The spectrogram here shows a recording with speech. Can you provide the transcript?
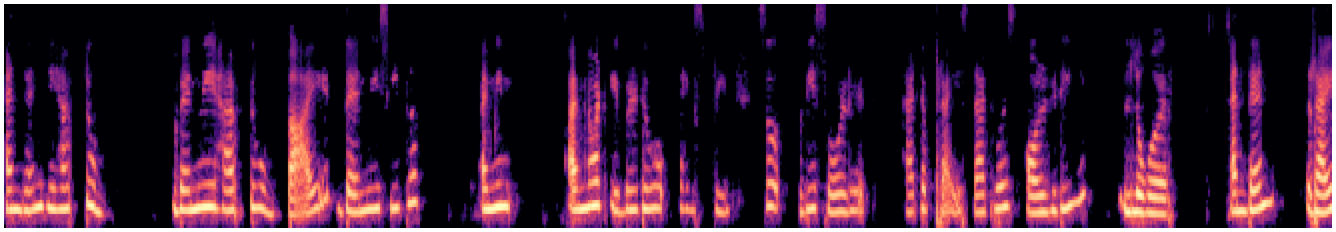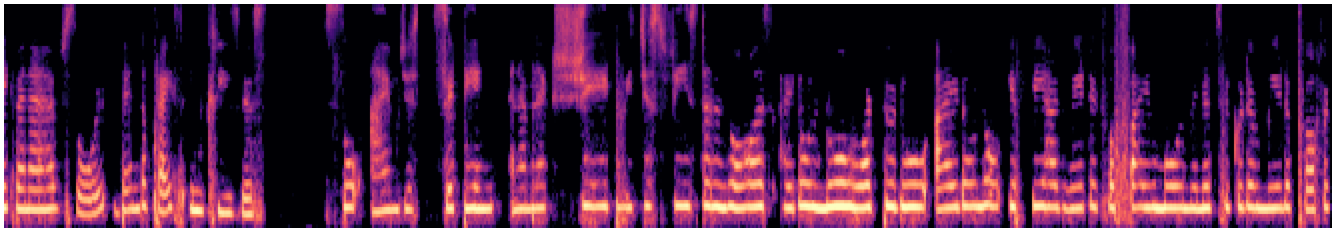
And then we have to, when we have to buy, then we see the, I mean, I'm not able to explain. So we sold it at a price that was already lower. And then right when I have sold, then the price increases. So I'm just sitting and I'm like, shit, we just faced a loss. I don't know what to do. I don't know if we had waited for five more minutes, we could have made a profit.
